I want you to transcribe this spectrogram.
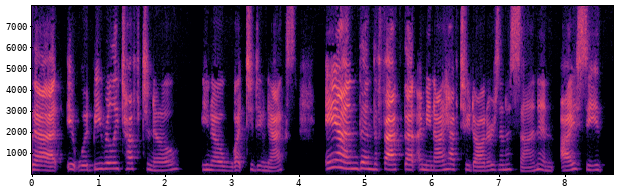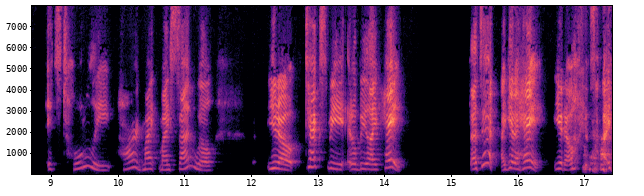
that it would be really tough to know you know what to do next. And then the fact that i mean i have two daughters and a son and i see it's totally hard. My my son will you know text me. It'll be like hey that's it. I get a hey you know? It's like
